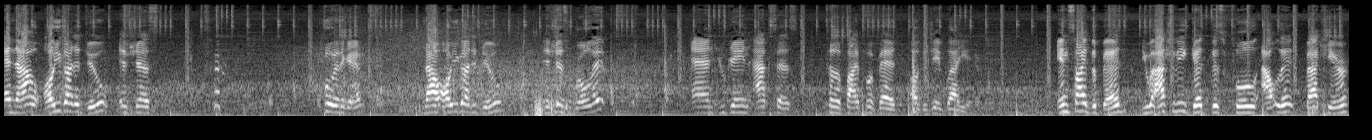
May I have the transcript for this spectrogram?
And now all you got to do is just pull it again. Now all you got to do is just roll it and you gain access to the five foot bed of the Jeep Gladiator. Inside the bed you actually get this full outlet back here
